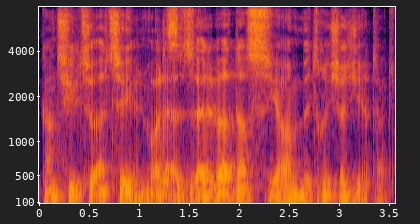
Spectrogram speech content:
ganz viel zu erzählen, weil er selber das ja mit recherchiert hat.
